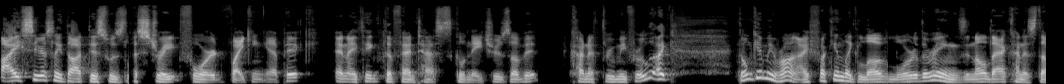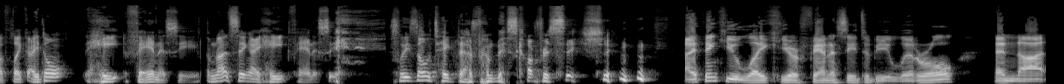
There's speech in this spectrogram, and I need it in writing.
I seriously thought this was a straightforward Viking epic. And I think the fantastical natures of it kind of threw me for like, don't get me wrong. I fucking like love Lord of the Rings and all that kind of stuff. Like, I don't hate fantasy. I'm not saying I hate fantasy. Please don't take that from this conversation. I think you like your fantasy to be literal and not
